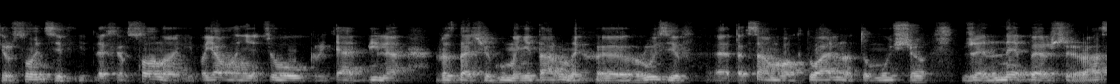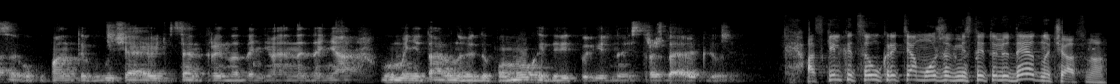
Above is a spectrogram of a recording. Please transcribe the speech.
херсонців і для Херсона. І появлення цього укриття біля роздачі гуманітарних е, грузів так само актуально, тому що вже не перший раз окупанти влучають в центри надання надання гуманітарної допомоги, де відповідно і страждають люди. А скільки це укриття може вмістити людей одночасно?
